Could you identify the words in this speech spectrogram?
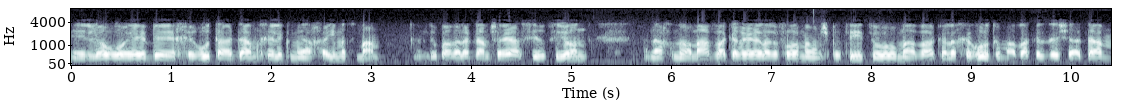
אה, לא רואה בחירות האדם חלק מהחיים עצמם. מדובר על אדם שהיה אסיר ציון. אנחנו, המאבק הרי על הרפורמה המשפטית הוא מאבק על החירות, הוא מאבק על זה שאדם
